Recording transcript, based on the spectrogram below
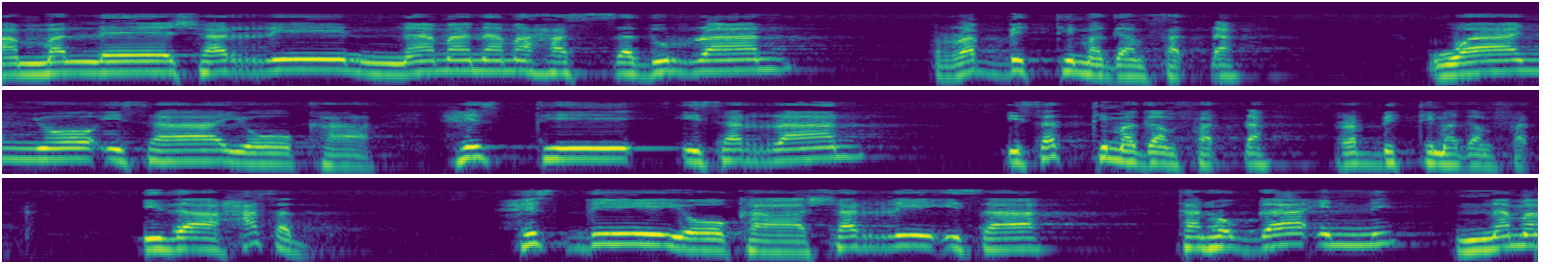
أما اللي شري نما نما حسدران ربي اتما فتة وانيو histii isarraan isatti maganfadha. Rabbitti maganfadha. Idaa hasad hisdii yookaa sharrii isaa tan hoggaa inni nama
